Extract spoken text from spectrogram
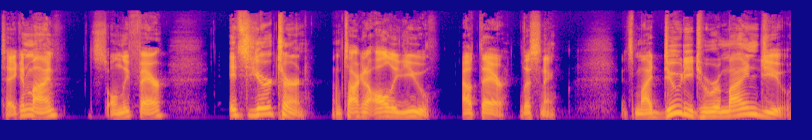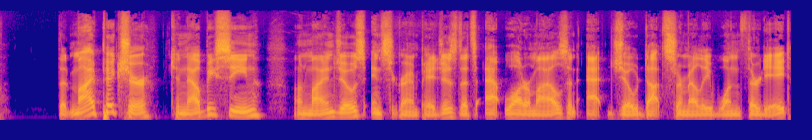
taken mine, it's only fair. It's your turn. I'm talking to all of you out there listening. It's my duty to remind you that my picture can now be seen on my and Joe's Instagram pages. That's at Watermiles and at joe.cermele138.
